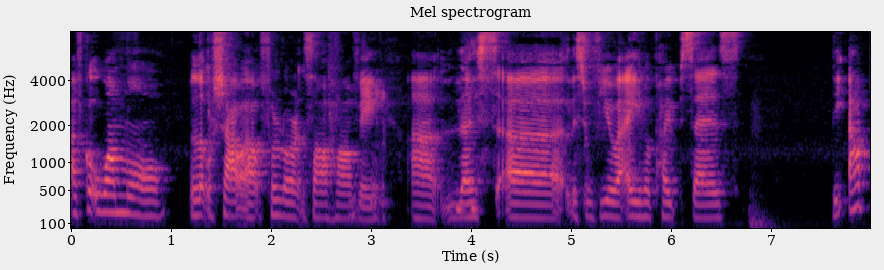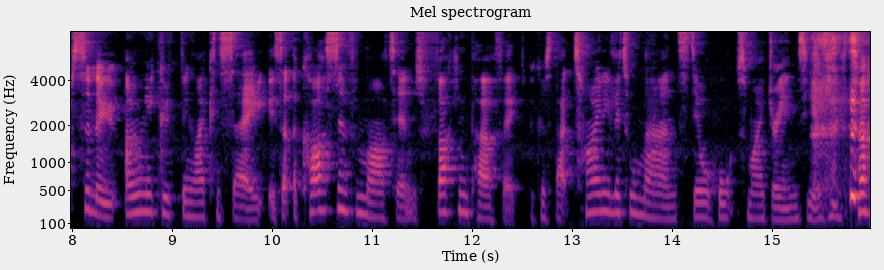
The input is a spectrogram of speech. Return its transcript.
I've got one more little shout out for Laurence R. Harvey. Uh, this uh, this reviewer Ava Pope says the absolute only good thing I can say is that the casting for Martin was fucking perfect because that tiny little man still haunts my dreams years later.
